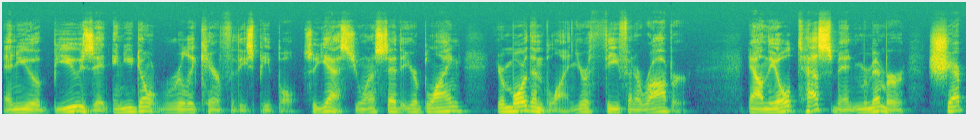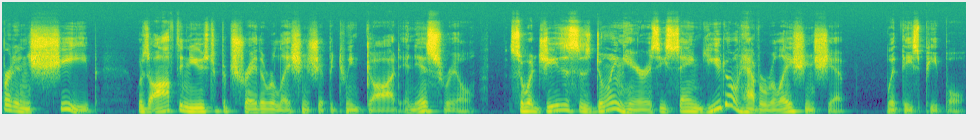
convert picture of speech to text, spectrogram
and you abuse it and you don't really care for these people. So, yes, you want to say that you're blind? You're more than blind. You're a thief and a robber. Now, in the Old Testament, remember, shepherd and sheep was often used to portray the relationship between God and Israel. So, what Jesus is doing here is he's saying, You don't have a relationship with these people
